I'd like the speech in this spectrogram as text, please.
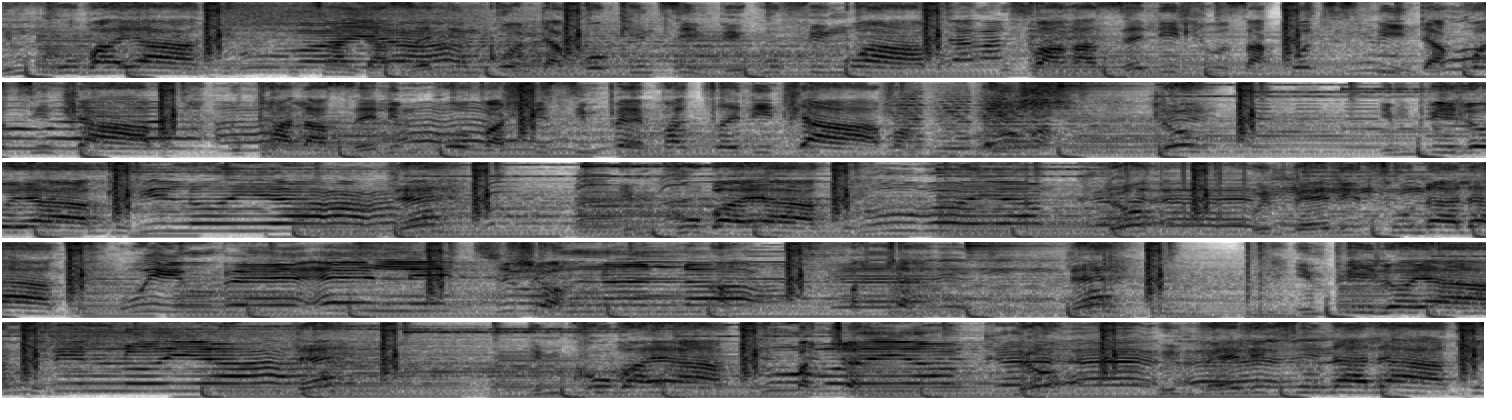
imkhuba yakhe. Uthandazela ingqondo akhokha insimbi kufa inqwaba. Ufakazela idlozi akhotha isibindi akhotha inhlaba. Uphalazela impova ashisa impepha acela inhlaba. Eish. lo impilo yakhe le imkhuba yakhe lo ithuna lakhe le impilo yakhe le imkhuba yakhe lo ithuna lakhe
